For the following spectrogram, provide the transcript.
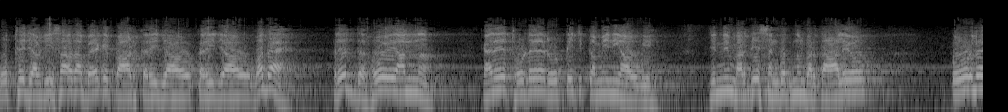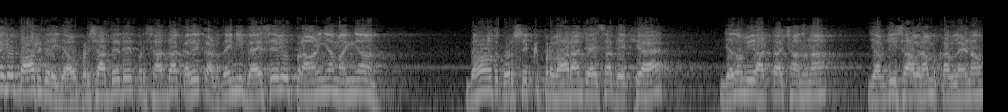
ਉੱਥੇ ਜਪਜੀ ਸਾਹਿਬ ਦਾ ਬਹਿ ਕੇ ਪਾਠ ਕਰੀ ਜਾਓ ਕਰੀ ਜਾਓ, ਵਧੈ, ਰਿੱਧ ਹੋਏ ਅੰਨ। ਕਹਿੰਦੇ, ਤੁਹਾਡੇ ਰੋਟੀ 'ਚ ਕਮੀ ਨਹੀਂ ਆਊਗੀ। ਜਿੰਨੀ ਮਰਜ਼ੀ ਸੰਗਤ ਨੂੰ ਵਰਤਾ ਲਿਓ, ਕੋਲ ਬਹਿ ਕੇ ਪਾਠ ਕਰੀ ਜਾਓ। ਪ੍ਰਸ਼ਾਦੇ ਦੇ ਪ੍ਰਸ਼ਾਦਾ ਕਦੇ ਘਟਦਾ ਹੀ ਨਹੀਂ। ਵੈਸੇ ਵੀ ਪੁਰਾਣੀਆਂ ਮਾਈਆਂ ਬਹੁਤ ਗੁਰਸਿੱਖ ਪਰਿਵਾਰਾਂ 'ਚ ਐਸਾ ਦੇਖਿਆ ਹੈ, ਜਦੋਂ ਵੀ ਆਟਾ ਛਾਨਣਾ, ਜਪਜੀ ਸਾਹਿਬ ਆਰੰਭ ਕਰ ਲੈਣਾ,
